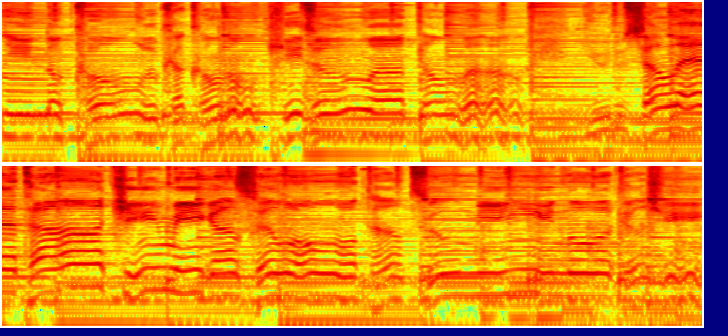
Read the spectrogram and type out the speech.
に残る過去の傷跡は許された君が背負った罪の証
